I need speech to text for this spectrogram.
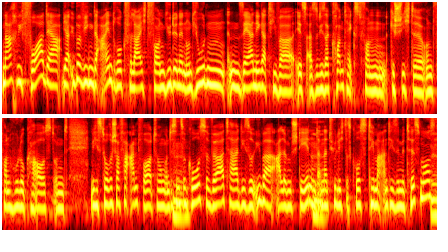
nach wie vor der ja überwiegende Eindruck vielleicht von Jüdinnen und Juden ein sehr negativer ist. Also dieser Kontext von Geschichte und von Holocaust und historischer Verantwortung. Und das mhm. sind so mhm. große Wörter, die so über allem stehen. Und mhm. dann natürlich das große Thema Antisemitismus. Ja.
